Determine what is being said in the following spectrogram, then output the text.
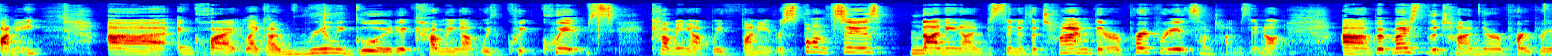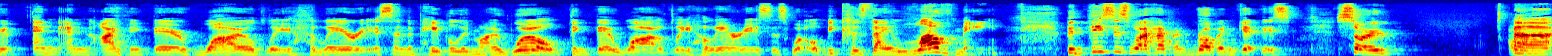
funny uh, and quite like I'm really good at coming up with quick quips, coming up with funny responses. 99% of the time they're appropriate, sometimes they're not, uh, but most of the time they're appropriate. And, and I think they're wildly hilarious. And the people in my world think they're wildly hilarious as well because they love me. But this is what happened. Robin, get this. So, uh,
